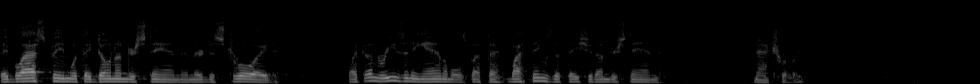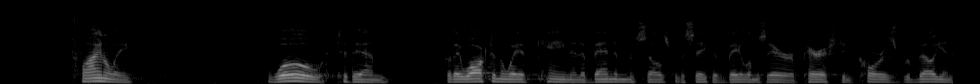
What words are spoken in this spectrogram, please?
They blaspheme what they don't understand, and they're destroyed like unreasoning animals by, th- by things that they should understand naturally. Finally, woe to them for they walked in the way of Cain and abandoned themselves for the sake of Balaam's error, perished in Korah's rebellion.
